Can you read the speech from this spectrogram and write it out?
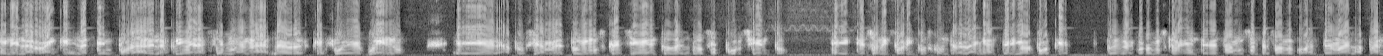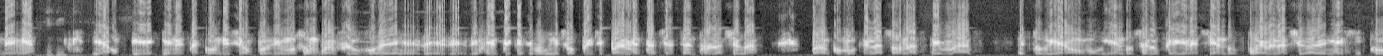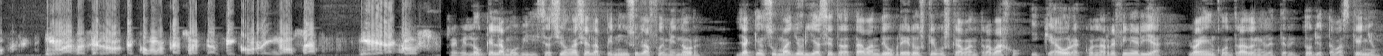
en el arranque de la temporada de la primera semana, la verdad es que fue bueno eh, aproximadamente tuvimos crecimientos del 12%, eh, que son históricos contra el año anterior, porque pues recordemos que el año anterior estábamos empezando con el tema de la pandemia, y, en esta condición pues vimos un buen flujo de, gente que se movilizó principalmente hacia el centro de la ciudad. Fueron como que las zonas que más estuvieron moviéndose lo que viene siendo Puebla, Ciudad de México y más hacia el norte como el caso de Tampico, Reynosa y Veracruz. Reveló que la movilización hacia la península fue menor, ya que en su mayoría se trataban de obreros que buscaban trabajo y que ahora con la refinería lo han encontrado en el territorio tabasqueño.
